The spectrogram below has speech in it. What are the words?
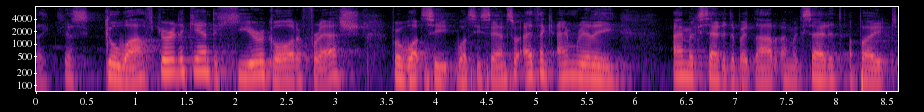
like just go after it again to hear God afresh for what's he, what's he saying. So I think I'm really, I'm excited about that. I'm excited about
